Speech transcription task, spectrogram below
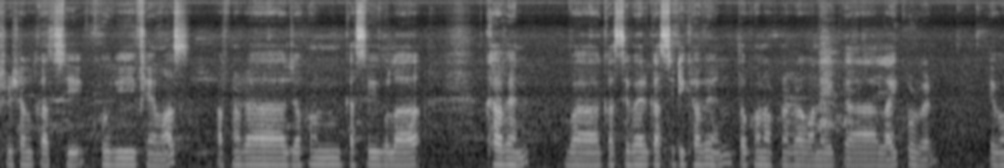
স্পেশাল কাচ্ছি খুবই ফেমাস আপনারা যখন কাচ্চিগুলা খাবেন বা কাচ্চি ভাইয়ের কাচ্চিটি খাবেন, তখন আপনারা অনেক লাইক করবেন এবং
